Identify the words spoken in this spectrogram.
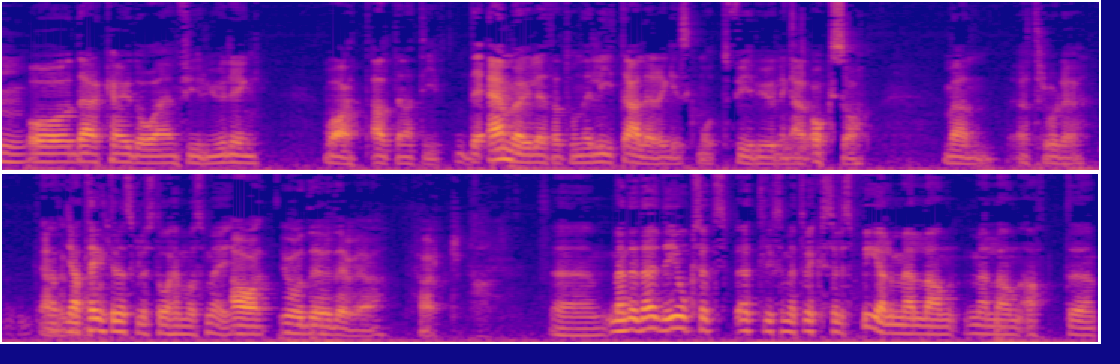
Mm. Och där kan ju då en fyrhjuling vara ett alternativ. Det är möjligt att hon är lite allergisk mot fyrhjulingar också. Men jag tror det Jag, jag tänkte den skulle stå hemma hos mig. Ja, jo det är det vi har hört. Eh, Men det där det är också ett, ett, liksom ett växelspel mellan, mellan att eh,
